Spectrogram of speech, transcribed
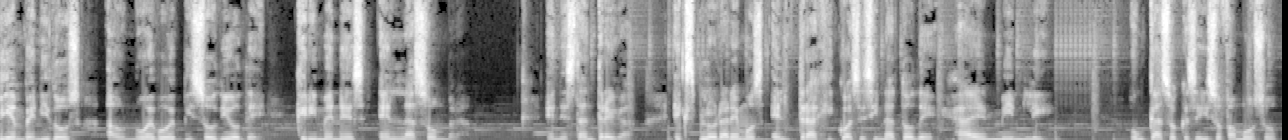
Bienvenidos a un nuevo episodio de Crímenes en la Sombra. En esta entrega exploraremos el trágico asesinato de Hae Min Lee, un caso que se hizo famoso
